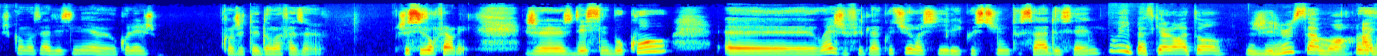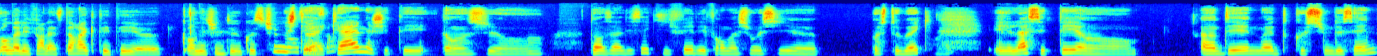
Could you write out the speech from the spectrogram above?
Je commençais à dessiner euh, au collège quand j'étais dans ma phase. euh, je suis enfermée. Je, je dessine beaucoup. Euh, ouais, je fais de la couture aussi, les costumes, tout ça, de scène. Oui, parce que alors attends, j'ai lu ça moi. Oui. Avant d'aller faire la Starac, t'étais euh, en études de costume, non J'étais à Cannes, j'étais dans un, dans un lycée qui fait des formations aussi euh, post-bac. Ouais. Et là, c'était un, un DNMA de costume de scène.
